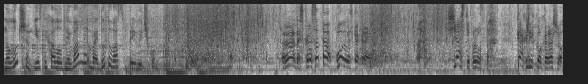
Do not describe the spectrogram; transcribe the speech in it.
но лучше, если холодные ванны войдут у вас в привычку. Радость, красота, бодрость какая. Счастье просто. Как легко, хорошо.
